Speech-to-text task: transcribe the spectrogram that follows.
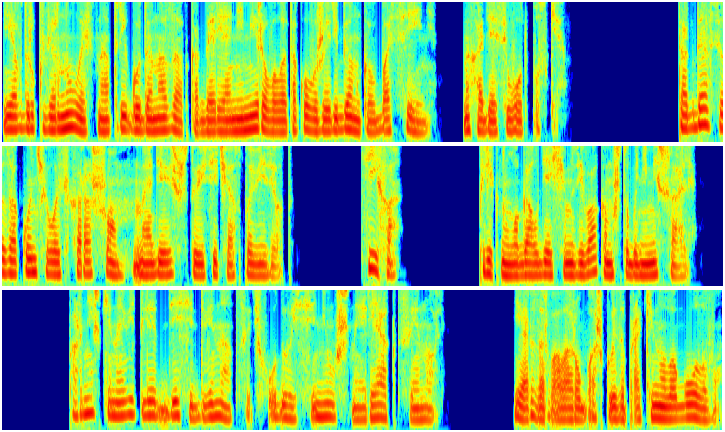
Я вдруг вернулась на три года назад, когда реанимировала такого же ребенка в бассейне, находясь в отпуске. Тогда все закончилось хорошо, надеюсь, что и сейчас повезет. «Тихо!» — крикнула галдящим зевакам, чтобы не мешали. Парнишки на вид лет 10-12, худой, синюшный, реакции ноль. Я разорвала рубашку и запрокинула голову,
